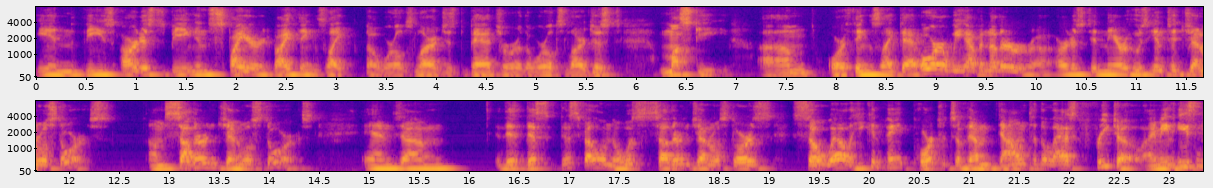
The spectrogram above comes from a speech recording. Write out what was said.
in these artists being inspired by things like the world's largest badger or the world's largest muskie um, or things like that. Or we have another uh, artist in there who's into general stores, um, Southern general stores, and um, th- this this fellow knows Southern general stores so well he can paint portraits of them down to the last Frito. I mean, he's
